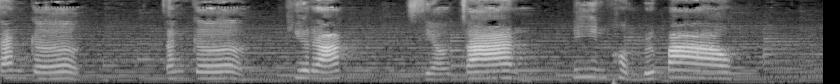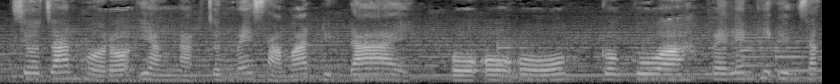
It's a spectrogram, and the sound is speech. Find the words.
จ้านเกอ จ้านเกอที่รักเซียวจ้านได้ยินผมหรือเปล่า เซียวจ้านหัวเราะอย่างหนักจนไม่สามารถหยุดได้ โอโอโอกลัวกลัวๆไปเล่นที่อื่นสัก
